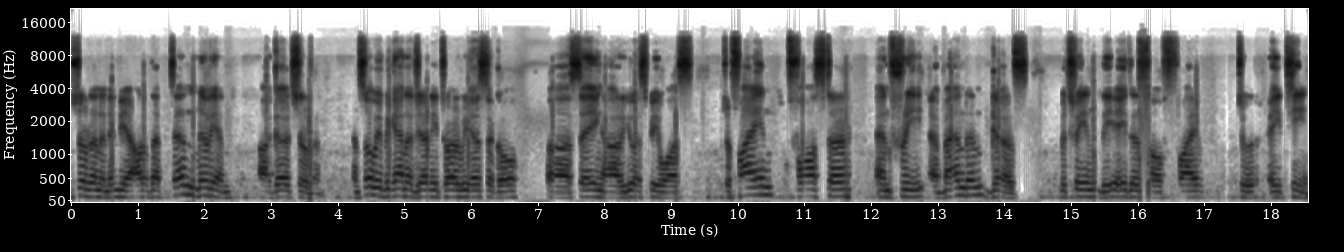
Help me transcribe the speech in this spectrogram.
children in India. Out of that, 10 million are girl children. And so we began a journey 12 years ago, uh, saying our USP was to find, foster, and free abandoned girls between the ages of 5 to 18.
